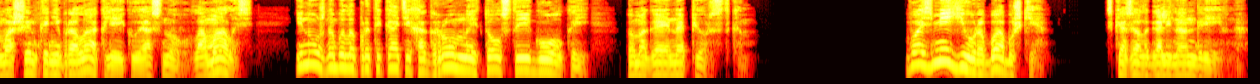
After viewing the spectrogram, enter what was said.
машинка не брала клейкую основу, ломалась, и нужно было протыкать их огромной толстой иголкой, помогая наперсткам. «Возьми, Юра, бабушке», — сказала Галина Андреевна.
